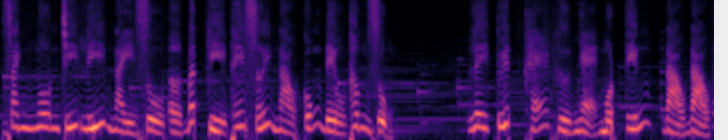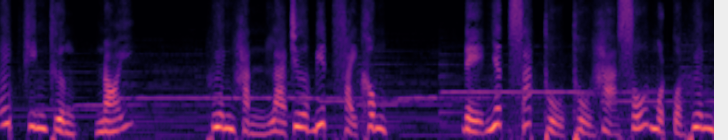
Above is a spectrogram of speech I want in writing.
Danh ngôn trí lý này dù ở bất kỳ thế giới nào cũng đều thông dụng. Lê Tuyết khẽ hừ nhẹ một tiếng đảo đảo ếp khinh thường, nói Huyên hẳn là chưa biết phải không? Đệ nhất sát thủ thủ hạ số một của Huyên,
